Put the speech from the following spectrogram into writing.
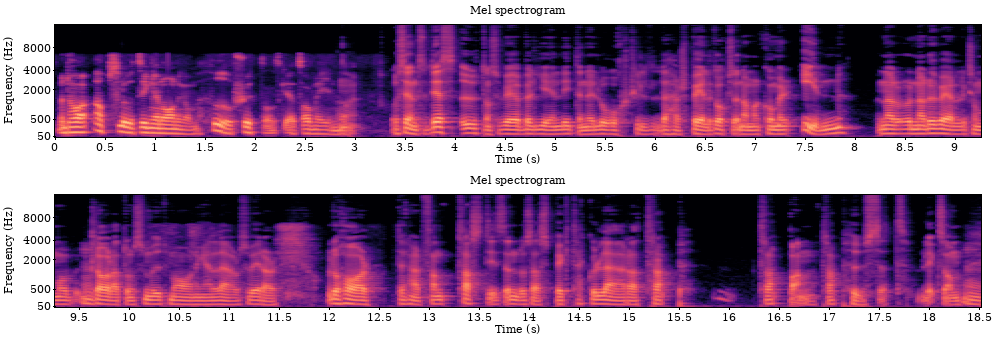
Men du har absolut ingen aning om hur sjutton ska jag ta mig in. Nej. Och sen dessutom så vill jag väl ge en liten eloge till det här spelet också när man kommer in. När, när du väl liksom har mm. klarat de små utmaningarna där och så vidare. Och du har den här fantastiskt ändå så spektakulära trapp, trappan, trapphuset. Liksom. Mm.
